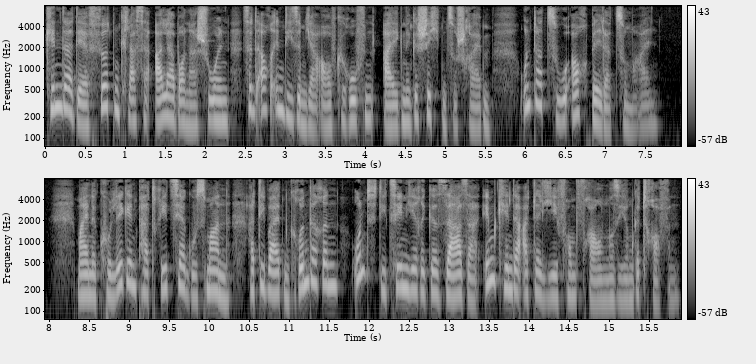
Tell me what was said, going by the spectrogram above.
Kinder der vierten Klasse aller Bonner Schulen sind auch in diesem Jahr aufgerufen, eigene Geschichten zu schreiben und dazu auch Bilder zu malen. Meine Kollegin Patricia Guzman hat die beiden Gründerinnen und die zehnjährige Sasa im Kinderatelier vom Frauenmuseum getroffen.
